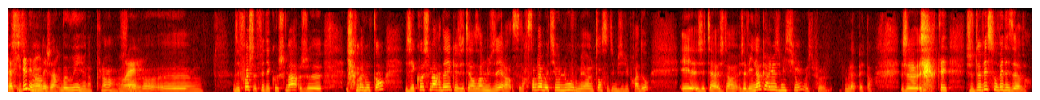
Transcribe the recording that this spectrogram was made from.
T'as cité des noms déjà Bah oui, il y en a plein. Ouais. Euh, des fois, je fais des cauchemars. Je... Il y a pas longtemps, j'ai cauchemardé que j'étais dans un musée. Alors, ça ressemblait à moitié au Louvre, mais en même temps, c'était le musée du Prado. Et j'avais une impérieuse mission. Je, je me la pète. hein. Je, devais sauver des œuvres.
